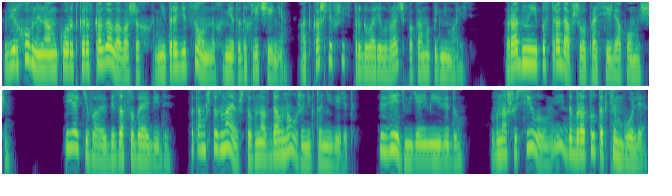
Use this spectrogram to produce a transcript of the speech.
Верховный нам коротко рассказал о ваших нетрадиционных методах лечения. Откашлившись проговорил врач пока мы поднимались. Родные пострадавшего просили о помощи. Я киваю без особой обиды потому что знаю что в нас давно уже никто не верит. Ведьм я имею в виду. В нашу силу и доброту так тем более.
